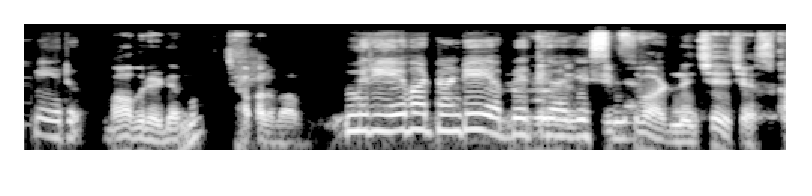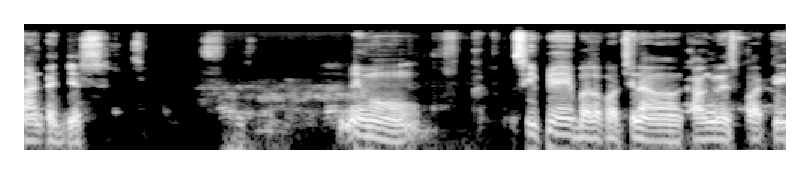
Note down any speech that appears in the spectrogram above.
మీరు? బాబు చేపల బాబు. మీరు ఏ వాటి నుండి అభ్యర్థిగా ఫిఫ్త్ చేస్తున్నారు? వార్డు నుంచి చేస్తాం కాంటాక్ట్ చేస్తాం మేము సిపిఐ బలపరిచిన కాంగ్రెస్ పార్టీ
